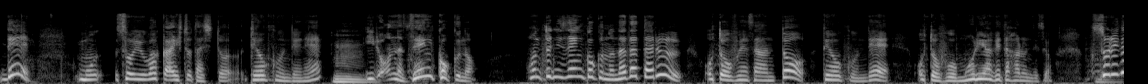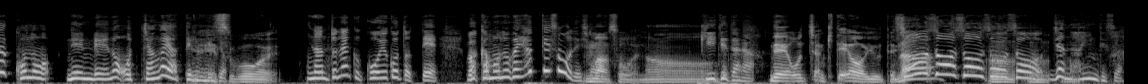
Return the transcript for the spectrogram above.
で、もうそういう若い人たちと手を組んでね、うん。いろんな全国の、本当に全国の名だたるお豆腐屋さんと手を組んで、お豆腐を盛り上げてはるんですよ。それがこの年齢のおっちゃんがやってるんねですよ。すごい。なんとなくこういうことって若者がやってそうでしょ、まあそうやな聞いてたら。で、おっちゃん来てよ、言うてな。そうそうそうそうそう、うんうんうんじゃないんですよ。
